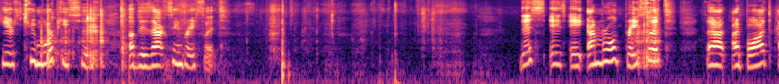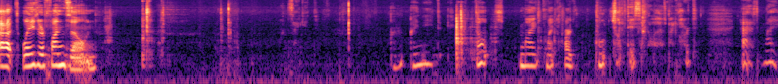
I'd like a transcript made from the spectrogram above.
Here's two more pieces of the exact same bracelet. This is a emerald bracelet that I bought at Laser Fun Zone. One second. Um, I need don't my my card. Don't show this. I don't have my card. That's my.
